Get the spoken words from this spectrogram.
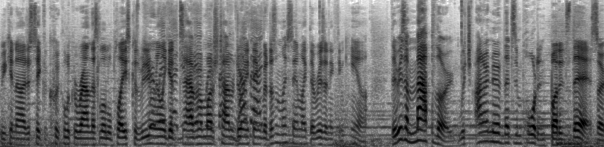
We can uh, just take a quick look around this little place because we didn't really get to have much time to do anything, but it doesn't really seem like there is anything here. There is a map though, which I don't know if that's important, but it's there. So,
